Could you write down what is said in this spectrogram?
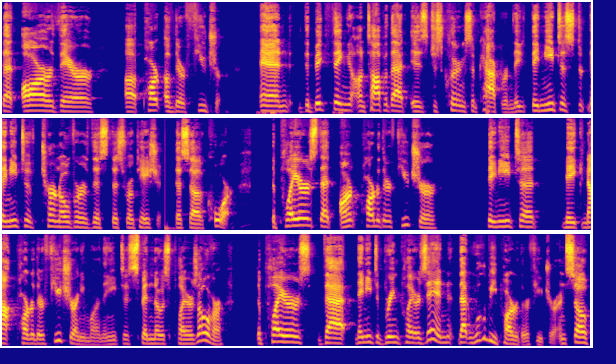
that are their uh part of their future. And the big thing on top of that is just clearing some cap room. They they need to st- they need to turn over this this rotation, this uh, core the players that aren't part of their future, they need to make not part of their future anymore. They need to spin those players over. the players that they need to bring players in that will be part of their future. And so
